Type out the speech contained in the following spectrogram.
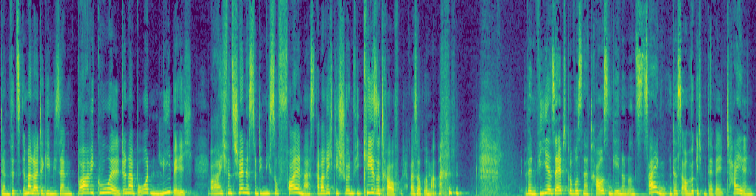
dann wird es immer Leute geben, die sagen, boah, wie cool, dünner Boden, liebe ich. Oh, ich find's schön, dass du die nicht so voll machst, aber richtig schön viel Käse drauf oder was auch immer. wenn wir selbstbewusst nach draußen gehen und uns zeigen und das auch wirklich mit der Welt teilen,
